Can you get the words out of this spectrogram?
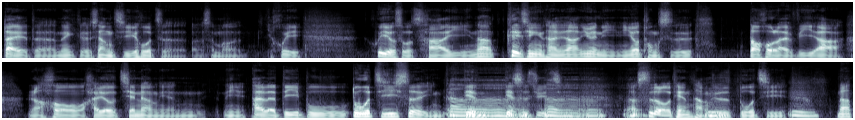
带的那个相机或者什么会会有所差异。那可以请你谈一下，因为你你又同时到后来 VR，然后还有前两年你拍了第一部多机摄影的电电视剧集，呃，四楼天堂就是多机。嗯，那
